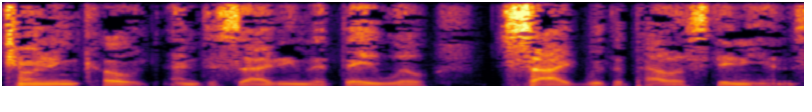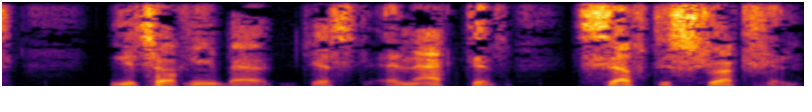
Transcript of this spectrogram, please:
turning coat and deciding that they will side with the Palestinians. You're talking about just an act of self-destruction,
